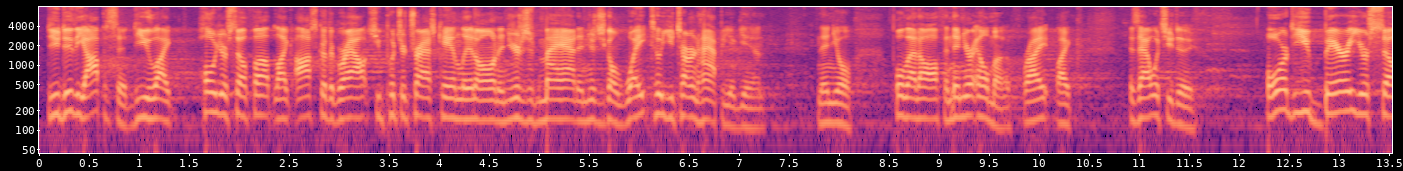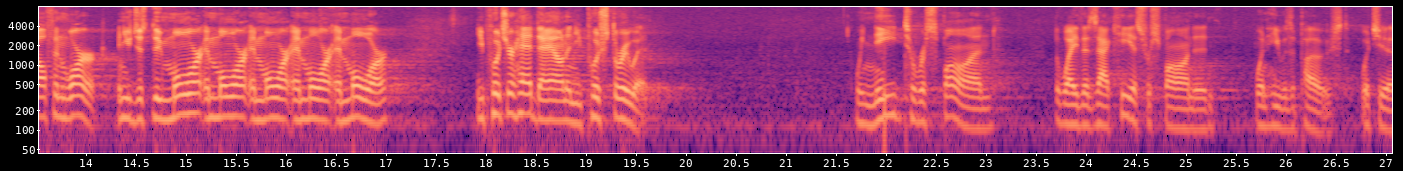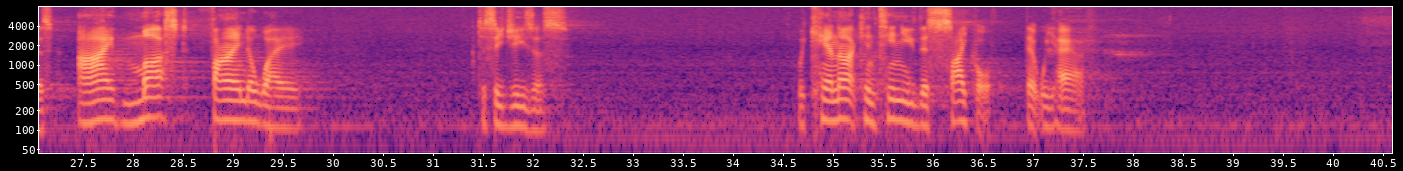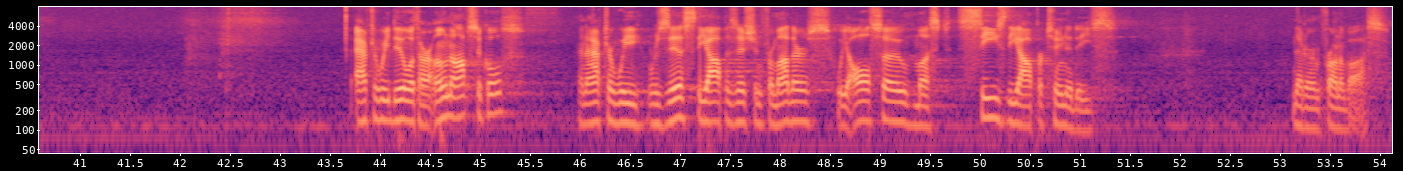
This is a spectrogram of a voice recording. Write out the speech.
Do you do the opposite? Do you like hold yourself up like Oscar the Grouch? You put your trash can lid on and you're just mad and you're just going to wait till you turn happy again. And then you'll pull that off, and then you're Elmo, right? Like, is that what you do? Or do you bury yourself in work and you just do more and more and more and more and more? You put your head down and you push through it. We need to respond the way that Zacchaeus responded when he was opposed, which is, I must find a way to see Jesus. We cannot continue this cycle that we have. After we deal with our own obstacles, and after we resist the opposition from others, we also must seize the opportunities that are in front of us.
